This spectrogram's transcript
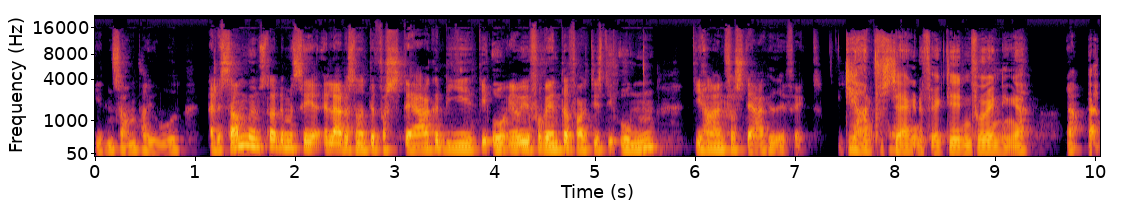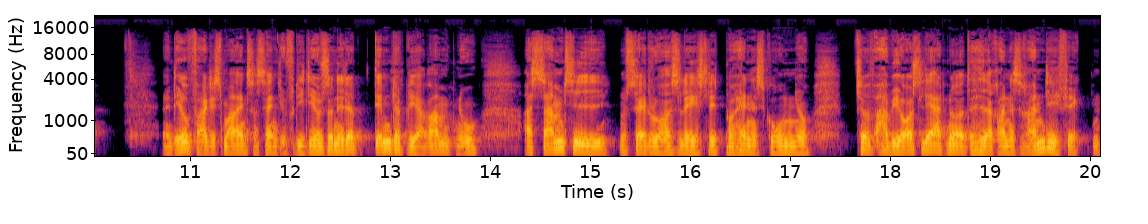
i den samme periode. Er det samme mønster, det man ser, eller er det sådan, at det forstærker de, de unge? Jeg vil forvente faktisk, de unge, de har en forstærket effekt. De har en forstærket effekt, det er den forventning, ja. Ja. ja. Ja, det er jo faktisk meget interessant, jo, fordi det er jo så netop dem, der bliver ramt nu. Og samtidig, nu sagde du, du også læst lidt på handelsskolen jo, så har vi også lært noget, der hedder Rennes renteeffekten.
